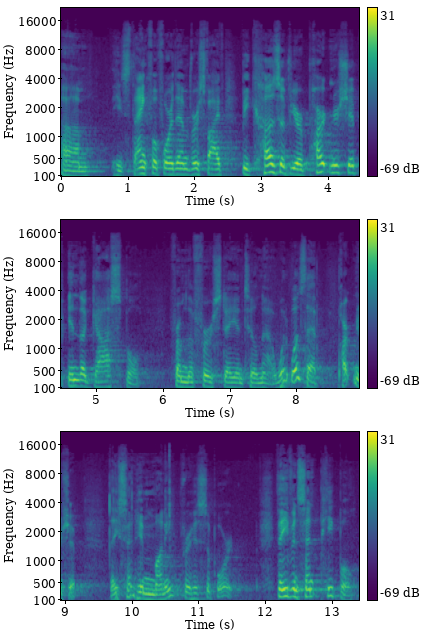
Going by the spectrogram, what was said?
Um, he's thankful for them, verse 5, because of your partnership in the gospel from the first day until now. What was that partnership? They sent him money for his support. They even sent people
